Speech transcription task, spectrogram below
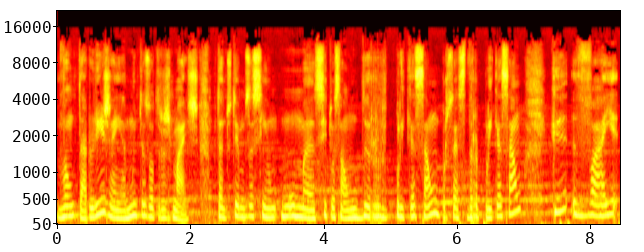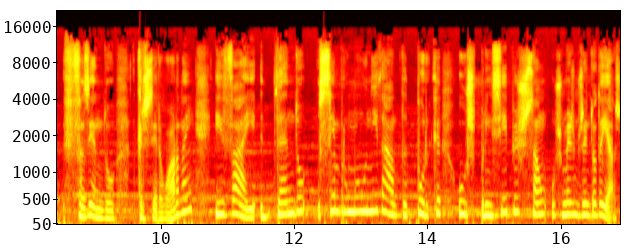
vão dar origem a muitas outras mais. Portanto, temos assim uma situação de replicação, um processo de replicação que vai fazendo crescer a ordem e vai dando sempre uma unidade, porque os princípios são os mesmos em toda elas.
